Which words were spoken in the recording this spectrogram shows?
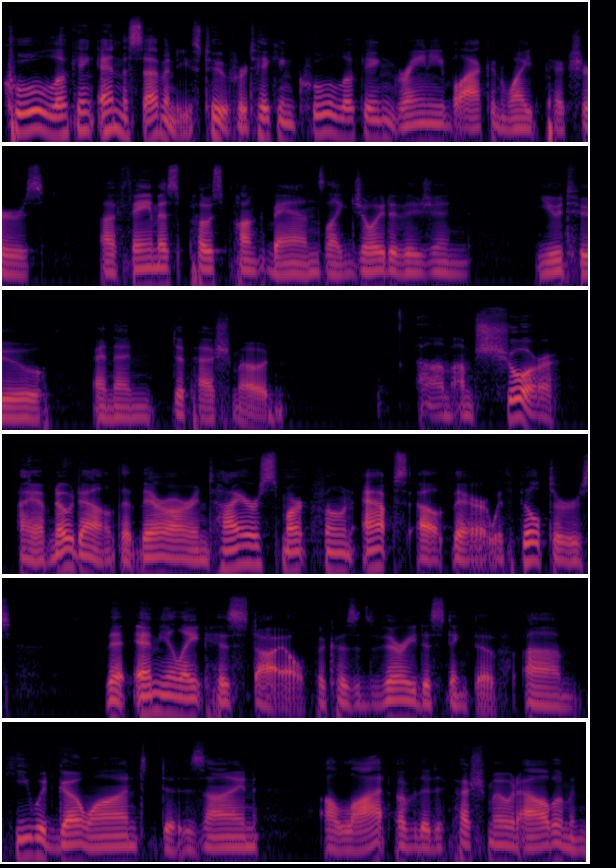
cool looking, and the 70s too, for taking cool looking, grainy black and white pictures uh, famous post punk bands like Joy Division, U2, and then Depeche Mode. Um, I'm sure, I have no doubt, that there are entire smartphone apps out there with filters that emulate his style because it's very distinctive. Um, he would go on to design a lot of the Depeche Mode album in,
